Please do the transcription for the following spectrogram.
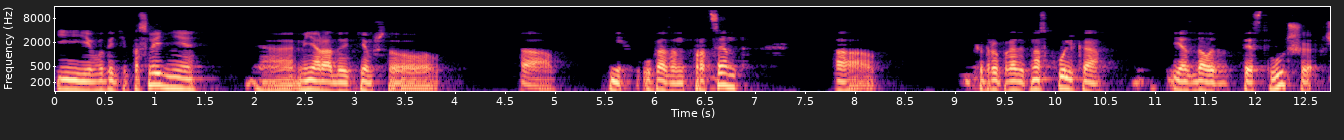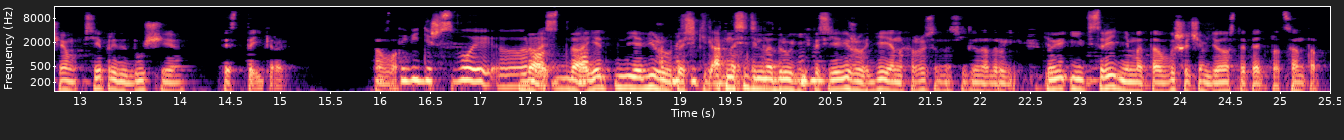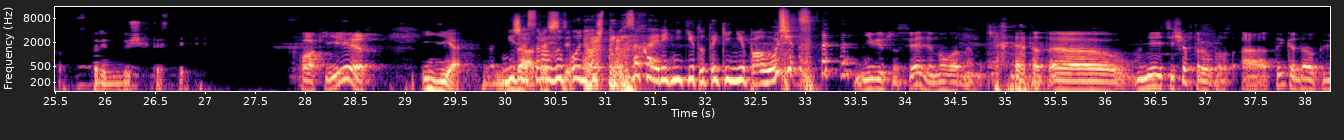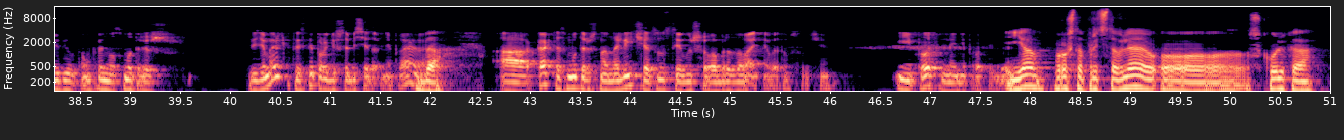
И вот эти последние меня радуют тем, что в них указан процент, который показывает, насколько я сдал этот тест лучше, чем все предыдущие тест-тейкеры. Вот. Ты видишь свой э, да, рост. Да, я, я вижу относительно. То есть, относительно других. То есть я вижу, где я нахожусь относительно других. Ну и в среднем это выше, чем 95% предыдущих тест-тейкеров. Fuck yeah! Yeah. Миша да, сразу есть... понял, что захайрить Никиту таки не получится. Не вижу связи, ну ладно. Этот, э, у меня есть еще второй вопрос. А ты, когда вот ты говорил, там, Квинл, смотришь резюмешки, то есть ты проводишь собеседование, правильно? Да. А как ты смотришь на наличие отсутствие высшего образования в этом случае? И профильное, и непрофильное? Я просто представляю, сколько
